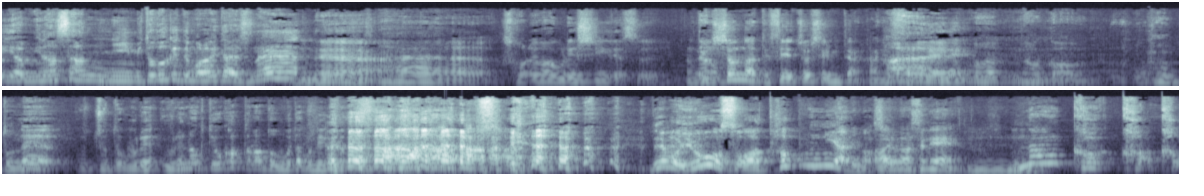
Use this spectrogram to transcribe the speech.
いや皆さんに見届けてもらいたいですね。ねえ。はい。それは嬉しいです。一緒になって成長してるみたいな感じですからはい、ねまあ、なんか本当ねちょっと売れ売れなくてよかったなと思いたくねえけど。でも要素は多分にありますよ。ありますね。なんかかか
